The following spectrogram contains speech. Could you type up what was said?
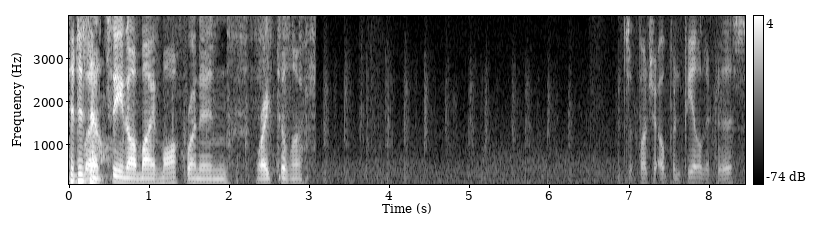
To the But zone. I've seen on my mark running right to left. It's a bunch of open field after this.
